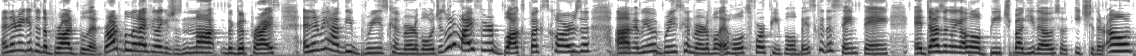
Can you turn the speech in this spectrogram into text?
and then we get to the broad bullet. Broad bullet, I feel like it's just not the good price. And then we have the Breeze convertible, which is one of my favorite Bloxbucks cars. Um, and we have a Breeze convertible. It holds four people, basically the same thing. It does look like a little beach buggy though, so each to their own.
